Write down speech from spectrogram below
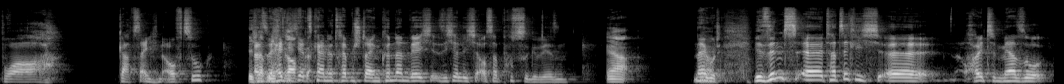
boah, gab es eigentlich einen Aufzug? Ich also hätte ich jetzt keine Treppen steigen können, dann wäre ich sicherlich außer Puste gewesen. Ja. Na ja. gut, wir sind äh, tatsächlich äh, heute mehr so,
